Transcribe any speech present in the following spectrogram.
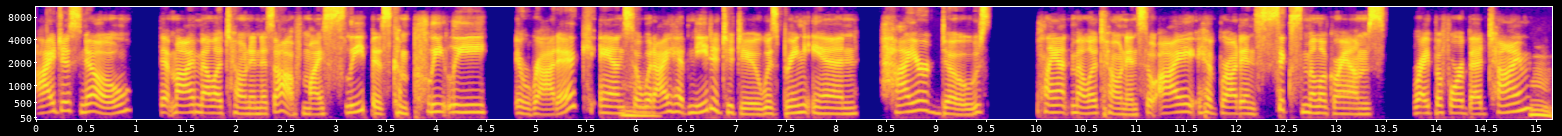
I just know that my melatonin is off. My sleep is completely erratic. And so, what I have needed to do was bring in higher dose plant melatonin. So, I have brought in six milligrams right before bedtime Mm.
